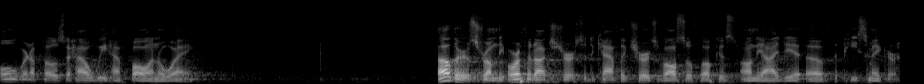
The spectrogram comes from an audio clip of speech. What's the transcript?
over and opposed to how we have fallen away. Others from the Orthodox Church to the Catholic Church have also focused on the idea of the peacemaker.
